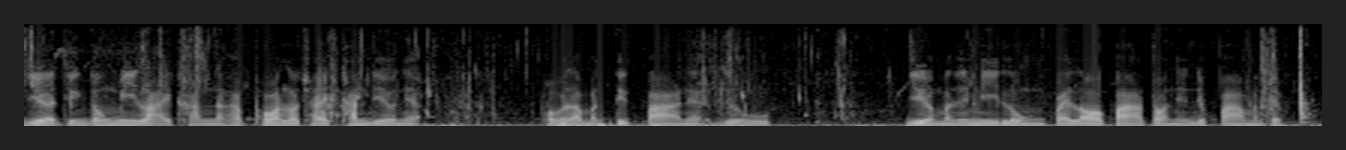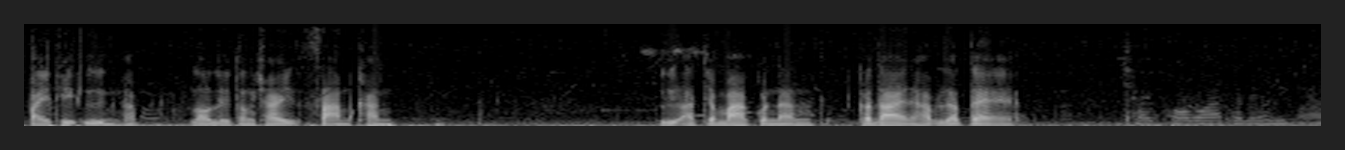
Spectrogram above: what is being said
เหยื่อจริงต้องมีหลายคันนะครับ เพราะว่าเราใช้คันเดียวเนี่ย พอเวลามันติดปลาเนี่ยเดี๋ยวเหยื่อมันไม่มีลงไปล่อปลาตอนนี้เดี๋ยวปลามันจะไปที่อื่นครับ เราเลยต้องใช้สามคัน หรืออาจจะมากกว่านั้นก็ได้นะครับ แล้วแต่ ใช้เพราะว่าจะได้ไม่ขา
